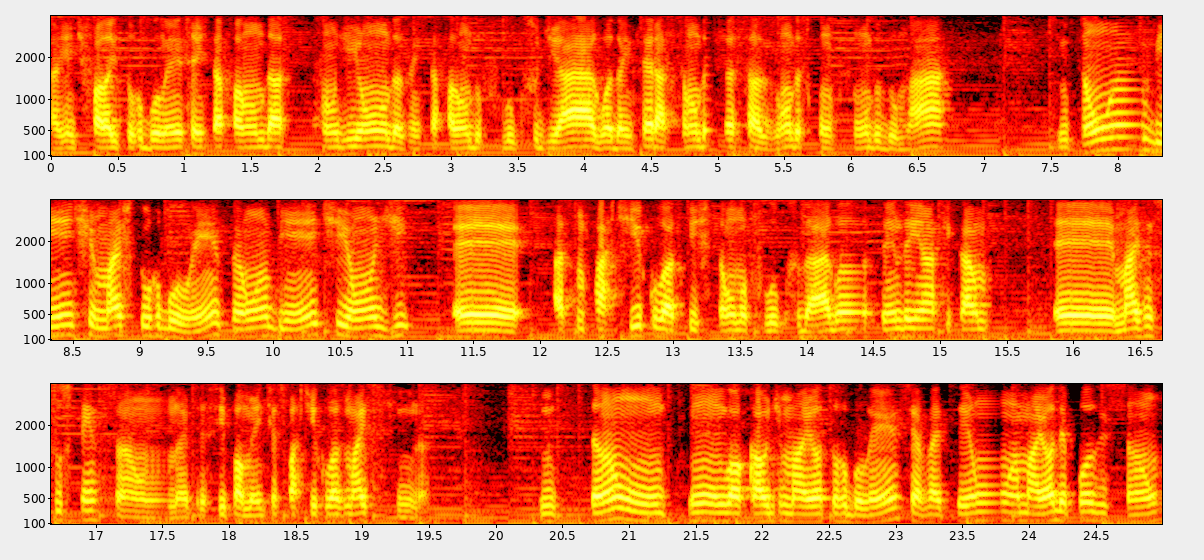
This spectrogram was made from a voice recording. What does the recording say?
a gente fala de turbulência, a gente está falando da ação de ondas, a gente está falando do fluxo de água, da interação dessas ondas com o fundo do mar. Então, um ambiente mais turbulento é um ambiente onde é, as partículas que estão no fluxo da água tendem a ficar é, mais em suspensão, né? principalmente as partículas mais finas. Então, um, local de maior turbulência vai ter uma maior deposição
